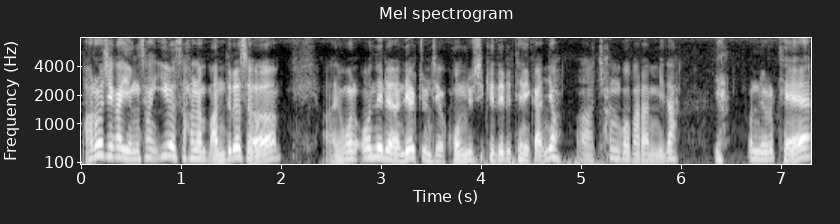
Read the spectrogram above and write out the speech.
바로 제가 영상 이어서 하나 만들어서 아 이건 오늘이나 내일쯤 제가 공유시켜 드릴 테니까요. 어, 참고 바랍니다. 예 오늘 이렇게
